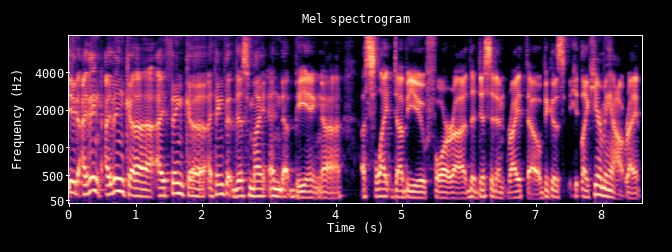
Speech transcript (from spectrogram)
Dude i think i think uh i think uh i think that this might end up being uh, a slight w for uh the dissident right though because like hear me out right?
